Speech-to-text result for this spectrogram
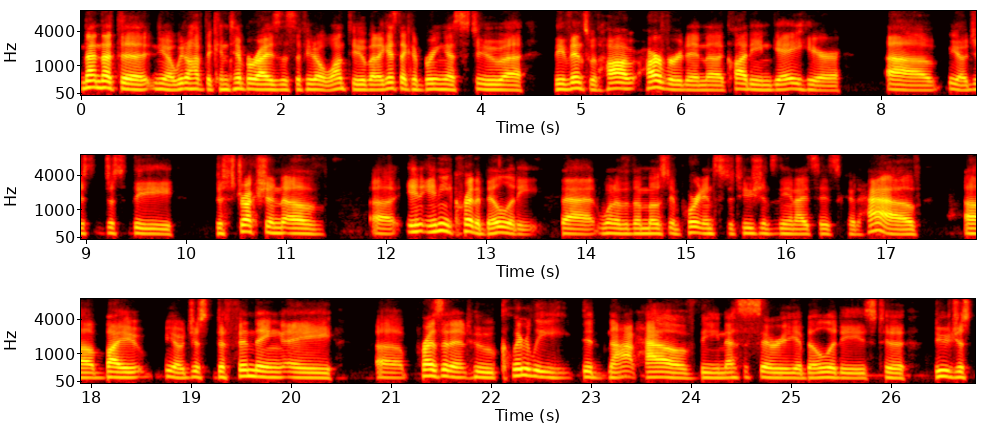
not not to you know, we don't have to contemporize this if you don't want to, but I guess that could bring us to uh, the events with Harvard and uh, Claudine Gay here. Uh, you know, just just the destruction of uh, in any credibility that one of the most important institutions in the United States could have uh, by you know just defending a uh, president who clearly did not have the necessary abilities to do just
